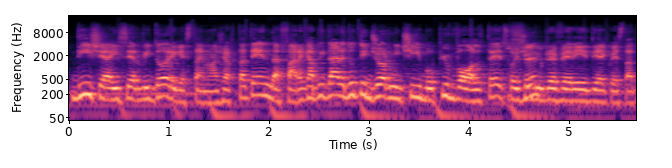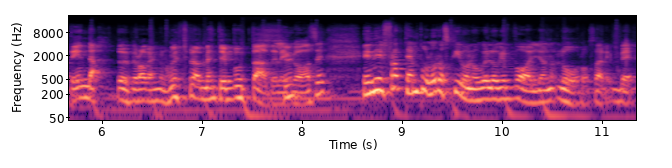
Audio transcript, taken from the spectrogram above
Dice ai servitori che sta in una certa tenda fa recapitare tutti i giorni cibo più volte, i suoi Sì. cibi preferiti è questa tenda, dove però vengono letteralmente buttate le Sì. cose. E nel frattempo loro scrivono quello che vogliono. Loro sarebbe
